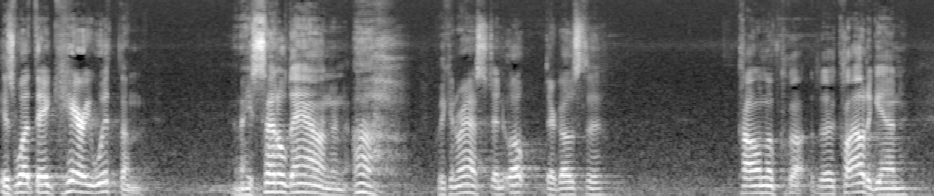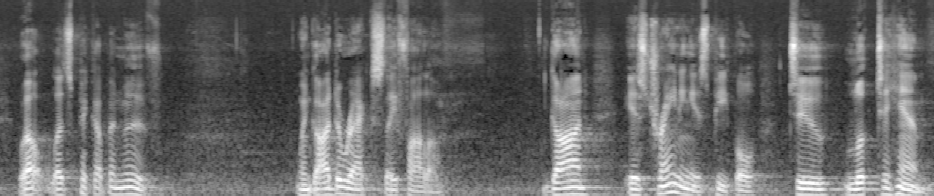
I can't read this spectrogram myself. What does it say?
is what they carry with them. And they settle down and, oh, we can rest. And, oh, there goes the column of cl- the cloud again. Well, let's pick up and move. When God directs, they follow. God is training his people to look to him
